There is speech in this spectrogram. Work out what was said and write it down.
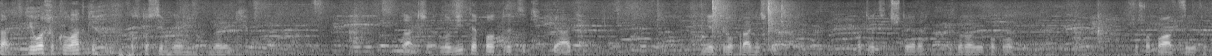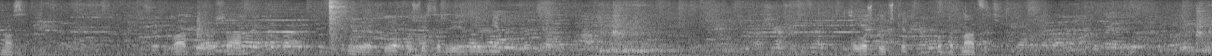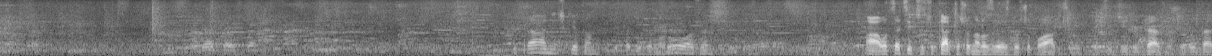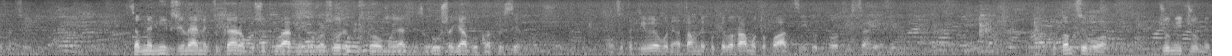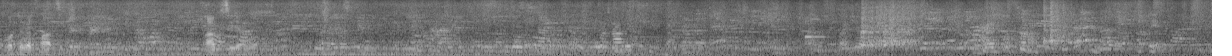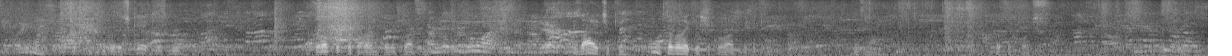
Так, ось шоколадки по 107 гривень великі. Далі. Ловіте по 35. Є ціло пранічки по 34. Здорові упаковки. Що, що по акції тут у нас? Вафлі Рошан. Є по 62 гривні. Всього штучки по 15. І там, типа Діди Морози. А, оце ці цукерки, що на розвіз що по акції. Ці ділі безу, живі безу. Це в них мікс зелених цукерок у шоколадному глазурі, фруктовому, як ніж груша, яблуко, апельсин. Оце такі виводи, а там вони по кілограму, то по акції йдуть по 200 гривень. Потім цього джумі-джумі по 19. Акція. Курочки якісь Коробки це класні. Зайчики. Ну, це великі шоколадки такі.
